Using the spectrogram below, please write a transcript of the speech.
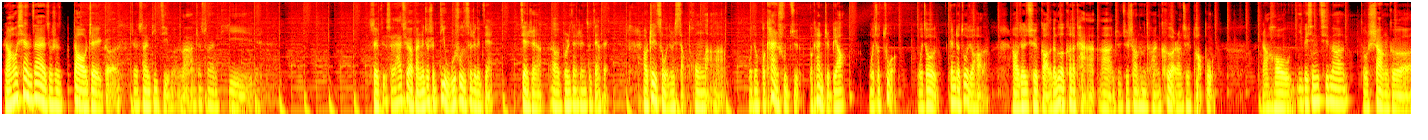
然后现在就是到这个，这算第几轮了？这算第。随随他去啊，反正就是第无数次这个健健身，呃，不是健身就减肥。然后这次我就是想通了啊，我就不看数据，不看指标，我就做，我就跟着做就好了。然后我就去搞了个乐课的卡啊，就去上他们团课，然后去跑步。然后一个星期呢，就上个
